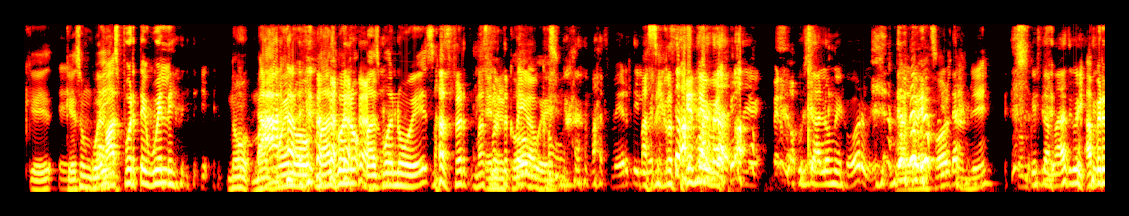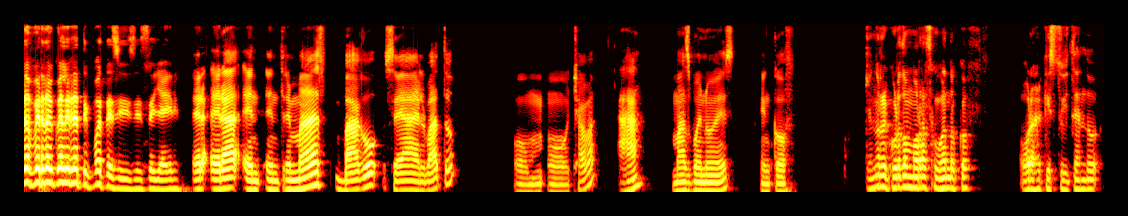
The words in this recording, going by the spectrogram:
que, Sí. que es un güey, Más fuerte huele. no, más Ah. bueno, más bueno, más bueno es. Más, fuerte más fuerte el co, pega, güey. más fértil. Más güey. hijos tiene, güey. Pero pues a lo mejor, güey. A lo mejor también. Conquista más, güey. Ah, perdón, perdón. ¿Cuál era tu hipótesis, este, Jair? Era, era en- entre más vago sea el vato o, o chava, Ajá. más bueno es en KOF. Yo no recuerdo morras jugando KOF. Ahora que estoy dando...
